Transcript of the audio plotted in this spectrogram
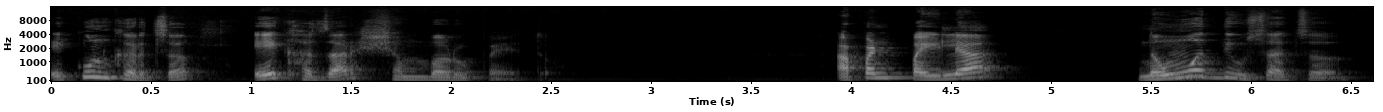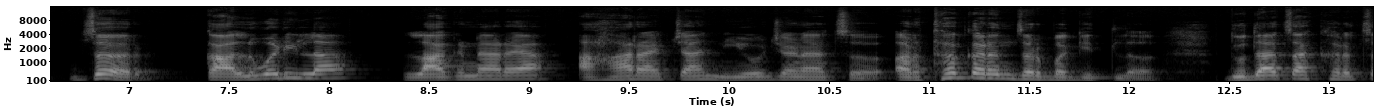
एकूण खर्च एक हजार शंभर रुपये येतो. आपण पहिल्या नव्वद दिवसाचं जर कालवडीला लागणाऱ्या आहाराच्या नियोजनाचं अर्थकरण जर बघितलं दुधाचा खर्च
